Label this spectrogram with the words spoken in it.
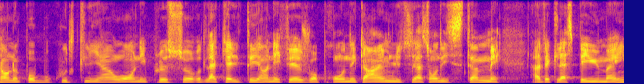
on n'a pas beaucoup de clients ou on est plus sur de la qualité, en effet, je vais prôner quand même l'utilisation des systèmes, mais avec l'aspect humain.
